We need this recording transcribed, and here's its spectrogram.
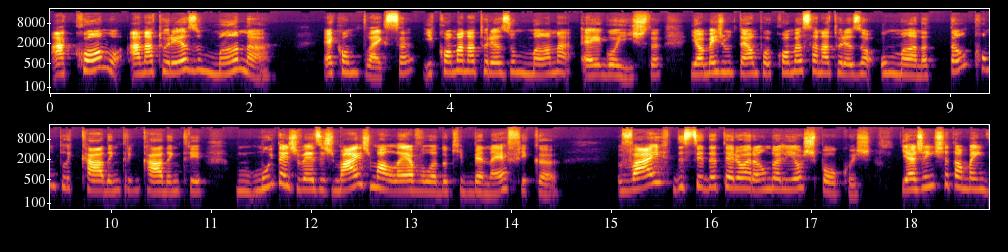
a como a natureza humana é complexa e como a natureza humana é egoísta e ao mesmo tempo como essa natureza humana tão complicada, intrincada, entre muitas vezes mais malévola do que benéfica, vai se deteriorando ali aos poucos. E a gente também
